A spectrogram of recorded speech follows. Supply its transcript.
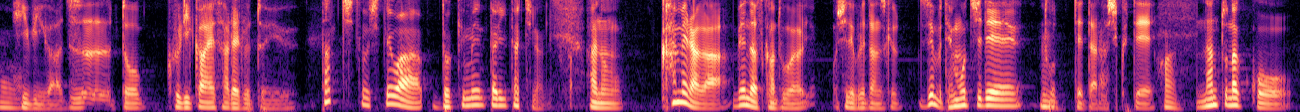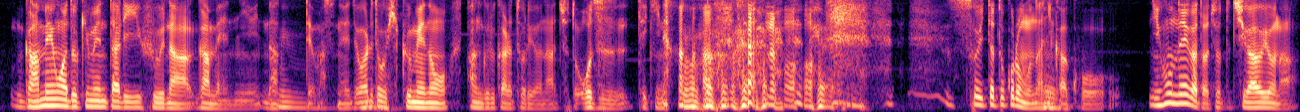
うん。日々がずーっと繰り返されるという。タッチとしてはドキュメンタリータッチなんですか？あのカメラがベンダース監督が教えてくれたんですけど全部手持ちで撮ってたらしくて、はい。なんとなくこう画面はドキュメンタリー風な画面になってますね、で割と低めのアングルから撮るようなちょっとオズ的なそういったところも何かこう、日本の映画とはちょっと違うような、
